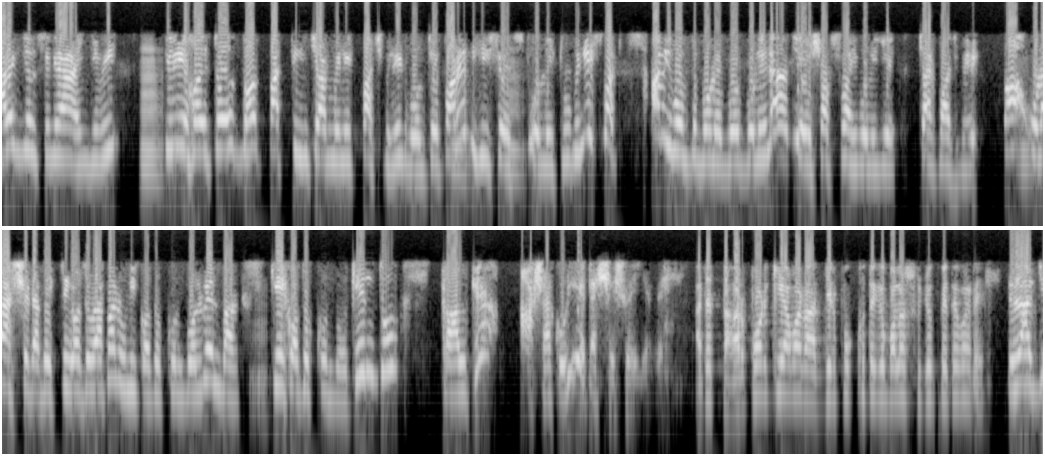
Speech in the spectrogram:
আরেকজন সিনিয়র আইনজীবী তিনি হয়তো দশ পাঁচ তিন চার মিনিট পাঁচ মিনিট বলতে পারেন he says. Only two minutes but আমি বলতে বলে বলি না যে সবসময় বলি যে চার পাঁচ মিনিট। বা ওনার সেটা ব্যক্তিগত ব্যাপার উনি কতক্ষণ বলবেন বা কে কতক্ষণ বলবেন কিন্তু কালকে আশা করি এটা শেষ হয়ে যাবে। আচ্ছা তারপর কি আবার রাজ্যের পক্ষ থেকে বলার সুযোগ পেতে পারে? রাজ্য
